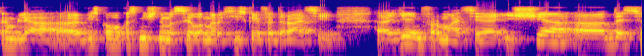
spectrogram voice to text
Кремля військово-космічними силами Російської Федерації. Е, Є інформація і ще е, десь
